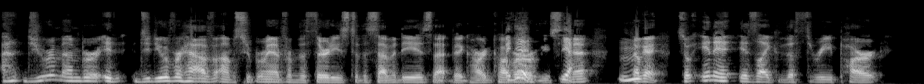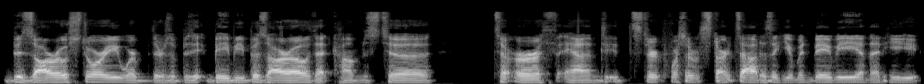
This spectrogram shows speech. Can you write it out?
uh, do you remember it, did you ever have um Superman from the 30s to the 70s that big hardcover? Have you seen Yeah. it? Mhm. Okay. So in it is like the three part Bizarro story where there's a b- baby Bizarro that comes to to Earth, and it start, sort of starts out as a human baby, and then he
